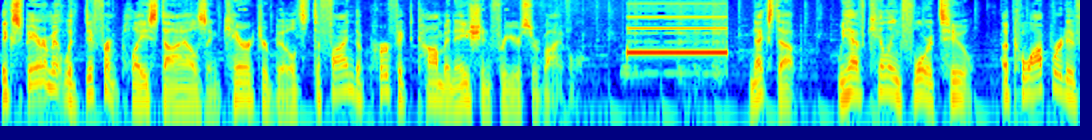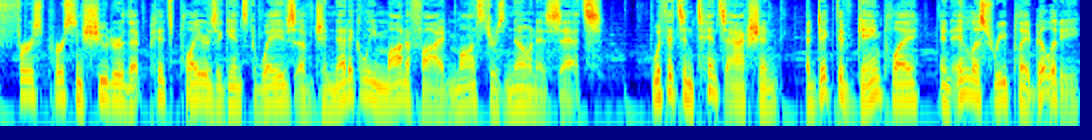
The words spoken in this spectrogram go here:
Experiment with different playstyles and character builds to find the perfect combination for your survival. Next up, we have Killing Floor 2, a cooperative first-person shooter that pits players against waves of genetically modified monsters known as Zeds. With its intense action, addictive gameplay, and endless replayability,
